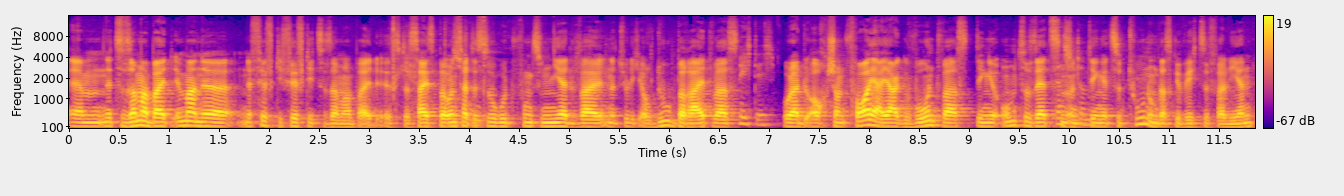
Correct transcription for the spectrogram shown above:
ähm, eine Zusammenarbeit immer eine, eine 50-50-Zusammenarbeit ist. Das heißt, bei uns hat es so gut funktioniert, weil natürlich auch du bereit warst Richtig. oder du auch schon vorher ja gewohnt warst, Dinge umzusetzen und Dinge zu tun, um das Gewicht zu verlieren.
